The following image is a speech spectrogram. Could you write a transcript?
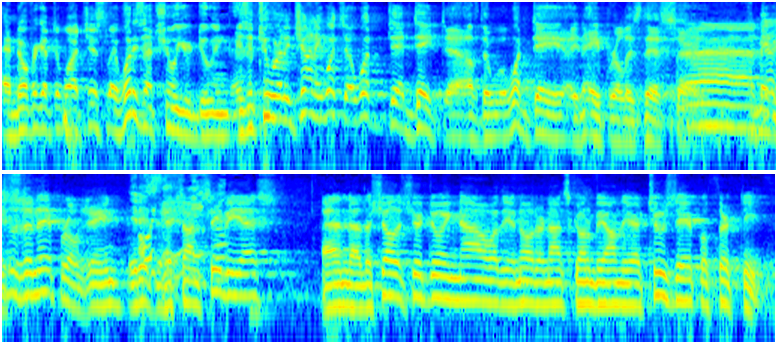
And don't forget to watch this. What is that show you're doing? Is it too early, Johnny? What's uh, what uh, date uh, of the what day in April is this? Uh, maybe this is in April, Gene. It is in It's on April? CBS. And uh, the show that you're doing now, whether you know it or not, is going to be on the air Tuesday, April 13th.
